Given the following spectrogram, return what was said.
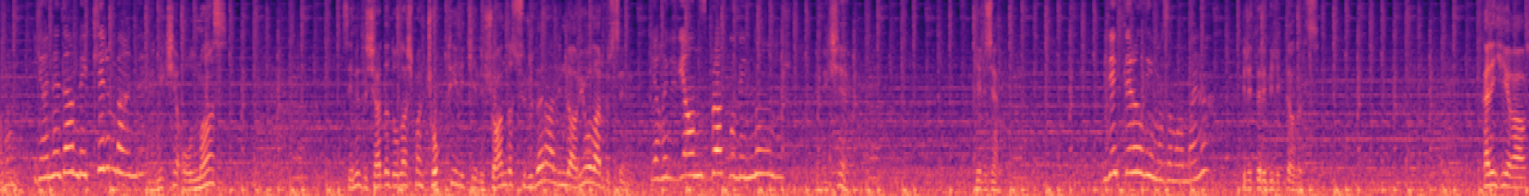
tamam mı? Ya neden beklerim ben de? Menekşe olmaz. Seni dışarıda dolaşman çok tehlikeli. Şu anda sürüler halinde arıyorlardır seni. Ya Halil yalnız bırakma beni ne olur. Menekşe. Geleceğim. Biletleri alayım o zaman ben ha. Biletleri birlikte alırız. Kann ich hier raus?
